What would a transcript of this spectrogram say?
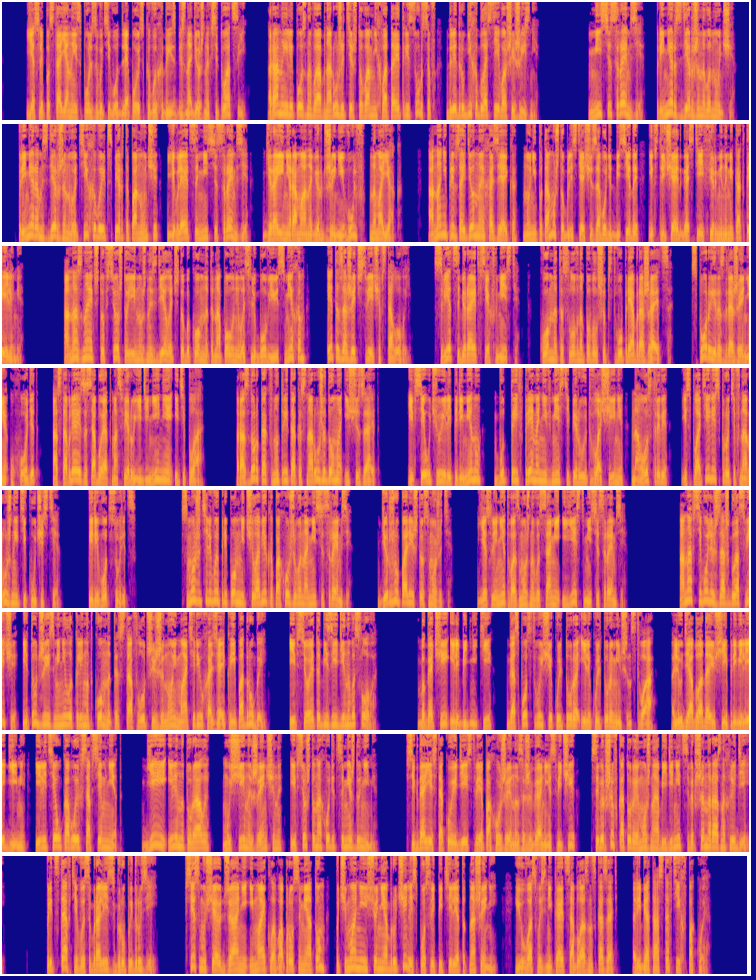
Если постоянно использовать его для поиска выхода из безнадежных ситуаций, рано или поздно вы обнаружите, что вам не хватает ресурсов для других областей вашей жизни. Миссис Рэмзи – пример сдержанного Нунчи. Примером сдержанного тихого эксперта по Нунчи является миссис Рэмзи, героиня романа Вирджинии Вульф «На маяк». Она непревзойденная хозяйка, но не потому, что блестяще заводит беседы и встречает гостей фирменными коктейлями. Она знает, что все, что ей нужно сделать, чтобы комната наполнилась любовью и смехом, это зажечь свечи в столовой. Свет собирает всех вместе. Комната словно по волшебству преображается. Споры и раздражения уходят, оставляя за собой атмосферу единения и тепла. Раздор как внутри, так и снаружи дома исчезает и все учуяли перемену, будто и впрямь они вместе пируют в лощине, на острове, и сплотились против наружной текучести. Перевод Суриц. Сможете ли вы припомнить человека, похожего на миссис Рэмзи? Держу пари, что сможете. Если нет, возможно, вы сами и есть миссис Рэмзи. Она всего лишь зажгла свечи и тут же изменила климат комнаты, став лучшей женой, матерью, хозяйкой и подругой. И все это без единого слова богачи или бедняки, господствующая культура или культура меньшинства, люди, обладающие привилегиями или те, у кого их совсем нет, геи или натуралы, мужчины, женщины и все, что находится между ними. Всегда есть такое действие, похожее на зажигание свечи, совершив которое можно объединить совершенно разных людей. Представьте, вы собрались с группой друзей. Все смущают Джани и Майкла вопросами о том, почему они еще не обручились после пяти лет отношений, и у вас возникает соблазн сказать, ребята, оставьте их в покое.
